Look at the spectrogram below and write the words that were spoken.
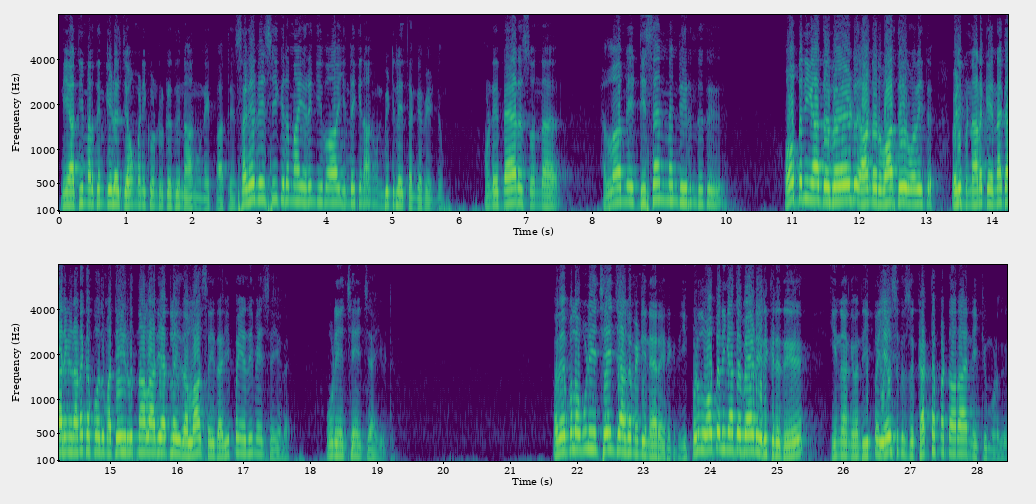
நீ அத்திமரத்தின் கீழே ஜெபம் பண்ணி கொண்டிருக்கிறது நான் உன்னை பார்த்தேன். சகவே சீக்கிரமாக இறங்கி வா இன்றைக்கு நான் உன் வீட்டிலே தங்க வேண்டும். உன்னுடைய பேரை சொன்னார். எல்லாமே டிசைன்மெண்ட் இருந்தது. ஓப்பனிங் ஆஃப் த வேர்டு ஆண்டவர் வார்த்தையை உரைத்து வெளிப்பு நடக்க என்ன காரியங்கள் நடக்க போகுது? மத்திய இருபத்தி நாலு அதிகாரத்தில் இதெல்லாம் செய்தார். இப்போ எதுவுமே செய்யலை. ஊழியம் சேஞ்ச் ஆகிவிட்டது. அதே போல ஊழியம் சேஞ்ச் ஆக வேண்டிய நேரம் இருக்குது. இப்பொழுது ஓப்பனிங் அந்த வேர்டு இருக்கிறது. இன்னும் அங்கே வந்து இப்போ இயேசு கிறிஸ்து கட்டப்பட்டாரா நிற்கும் பொழுது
